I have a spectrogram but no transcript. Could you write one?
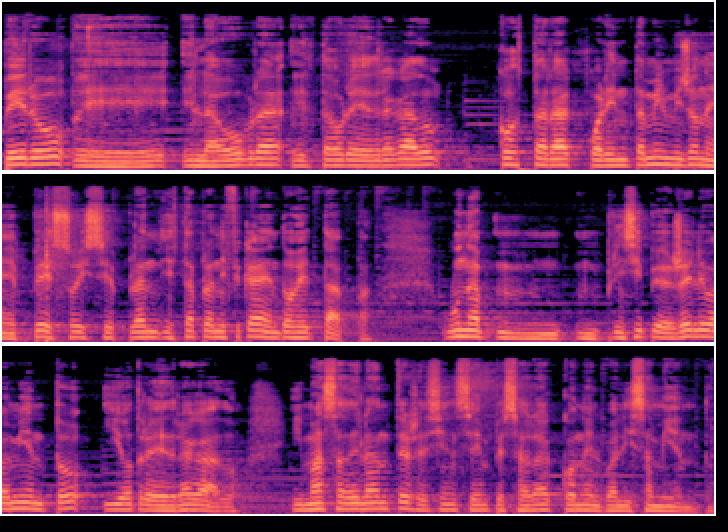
pero eh, en la obra, esta obra de dragado costará 40 mil millones de pesos y se está planificada en dos etapas. Una mm, principio de relevamiento y otra de dragado. Y más adelante recién se empezará con el balizamiento.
